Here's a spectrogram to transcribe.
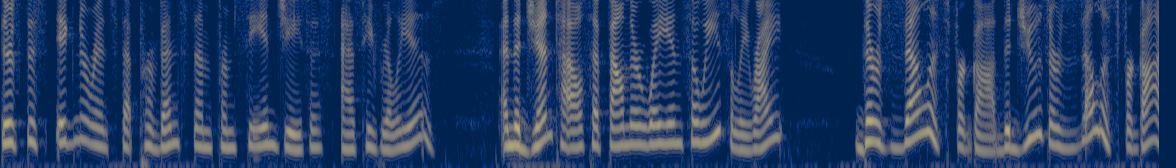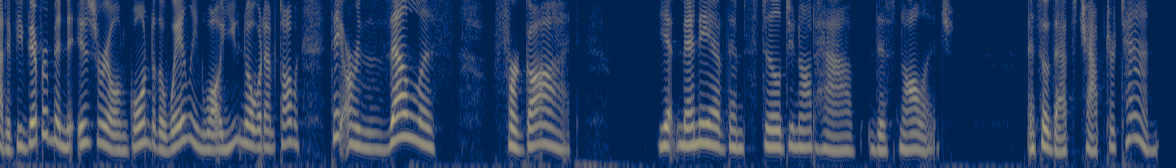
There's this ignorance that prevents them from seeing Jesus as he really is. And the Gentiles have found their way in so easily, right? They're zealous for God. The Jews are zealous for God. If you've ever been to Israel and gone to the Wailing Wall, you know what I'm talking about. They are zealous for God. Yet many of them still do not have this knowledge. And so that's chapter 10.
